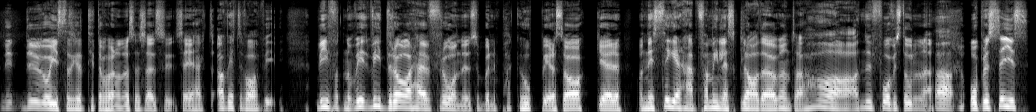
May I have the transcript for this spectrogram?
ni, du och Issa ska titta på varandra och så, så, så, säga högt, ah, vet du vad, vi, vi, fått no vi, vi drar härifrån nu så börjar ni packa ihop era saker och ni ser den här familjens glada ögon och ah, nu får vi stolarna. Ja. Och precis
